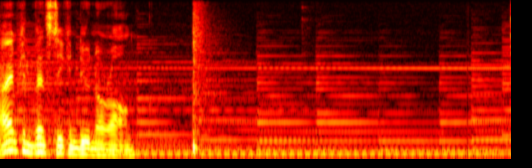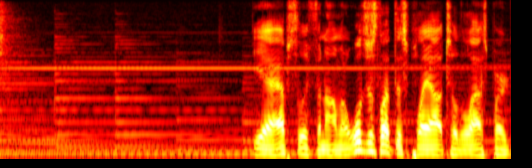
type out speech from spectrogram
I am convinced he can do no wrong. Yeah, absolutely phenomenal. We'll just let this play out till the last part.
